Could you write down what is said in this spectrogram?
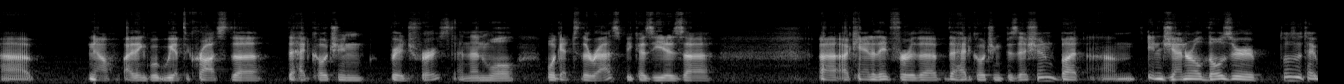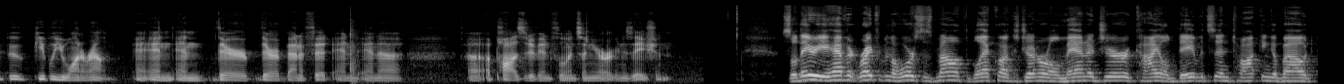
Uh, now, I think we have to cross the the head coaching bridge first, and then we'll we'll get to the rest because he is a, a candidate for the, the head coaching position. But um, in general, those are those are the type of people you want around, and and they're they're a benefit and and a a positive influence on your organization. So there you have it, right from the horse's mouth. The Blackhawks general manager Kyle Davidson talking about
